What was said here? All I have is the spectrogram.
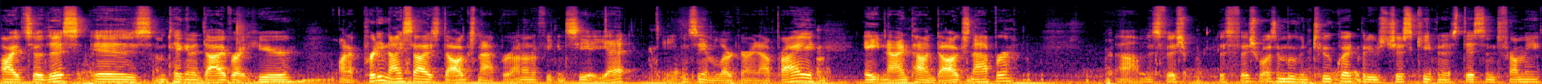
All right, so this is, I'm taking a dive right here on a pretty nice sized dog snapper. I don't know if you can see it yet. You can see him lurking right now. Probably eight, nine pound dog snapper. Um, this fish, this fish wasn't moving too quick, but he was just keeping his distance from me.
